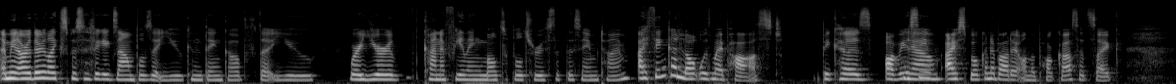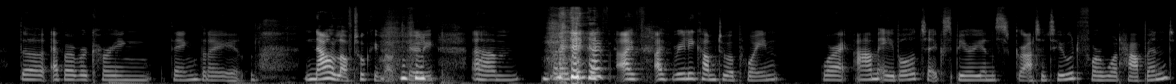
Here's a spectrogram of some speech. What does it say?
I mean, are there like specific examples that you can think of that you where you're kind of feeling multiple truths at the same time? I think a lot with my past because obviously Yeah. I've spoken about it on the podcast. It's like the ever recurring thing that I now love talking about clearly. um, but I think I've I've I've really come to a point where I am able to experience gratitude for what happened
